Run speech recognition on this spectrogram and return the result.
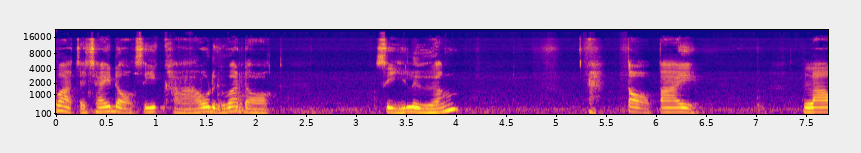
ว่าจะใช้ดอกสีขาวหรือว่าดอกสีเหลือง ต่อไป เรา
